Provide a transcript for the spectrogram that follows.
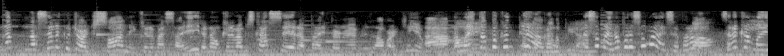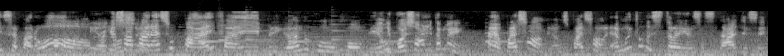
na, na, cena que o George some, que ele vai sair, que não, que ele vai buscar a cera pra impermeabilizar o barquinho, a, a, mãe, a mãe tá tocando tá piano. tocando piano. Essa mãe não apareceu mais, separou? Não. Será que a mãe separou? Eu Porque só sei. aparece o pai vai brigando com, com o Bill. E depois some também. É, o pai some, os pais somem. É muito estranho essa cidade, esse,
